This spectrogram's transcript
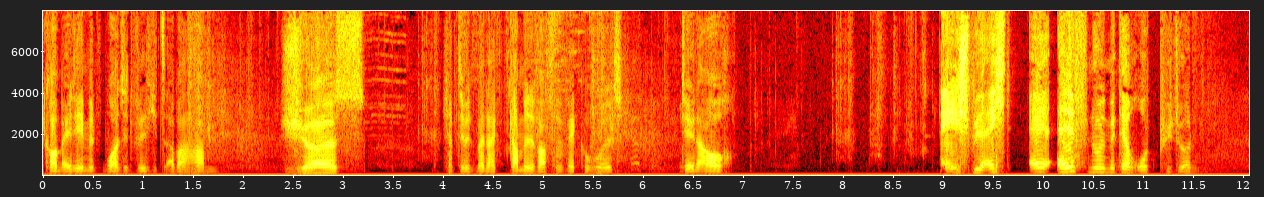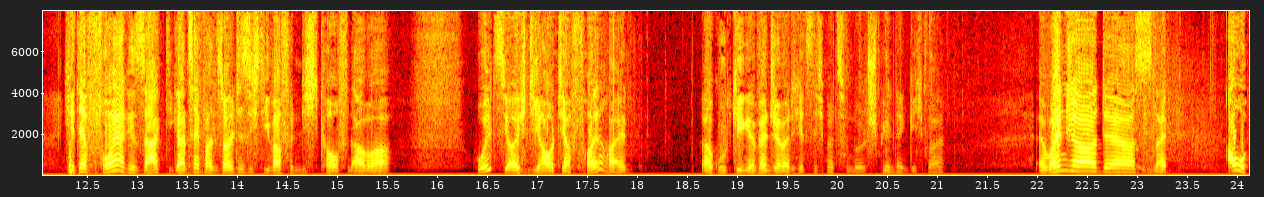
Komm, ey, den mit Wanted will ich jetzt aber haben. Yes! Ich habe den mit meiner Gammelwaffe weggeholt. Den auch. Ey, ich spiele echt 11-0 mit der Rotpython. Ich hätte ja vorher gesagt, die ganze Zeit, man sollte sich die Waffe nicht kaufen, aber holt sie euch, die haut ja voll rein. Na gut, gegen Avenger werde ich jetzt nicht mehr zu Null spielen, denke ich mal. Avenger, der Snipe. Au!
